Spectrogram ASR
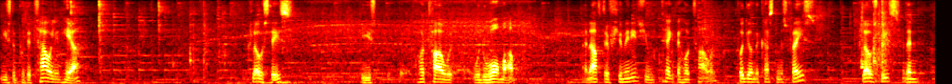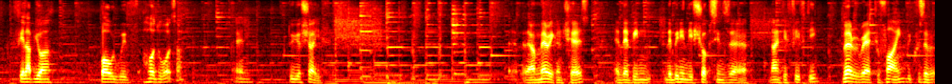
We used to put the towel in here, close this, use, hot towel would, would warm up, and after a few minutes you take the hot towel, put it on the customer's face, close this, and then fill up your bowl with hot water and do your shave. They're American chairs and they've been, they've been in this shop since uh, 1950. Very rare to find because they're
